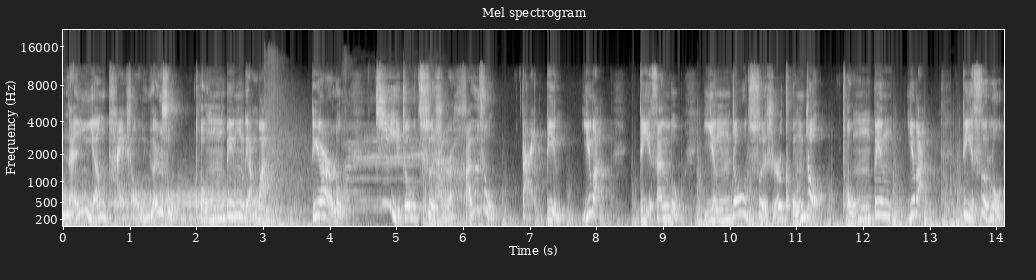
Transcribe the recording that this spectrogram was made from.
南阳太守袁术，统兵两万；第二路，冀州刺史韩馥，带兵一万；第三路，颍州刺史孔宙，统兵一万；第四路，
